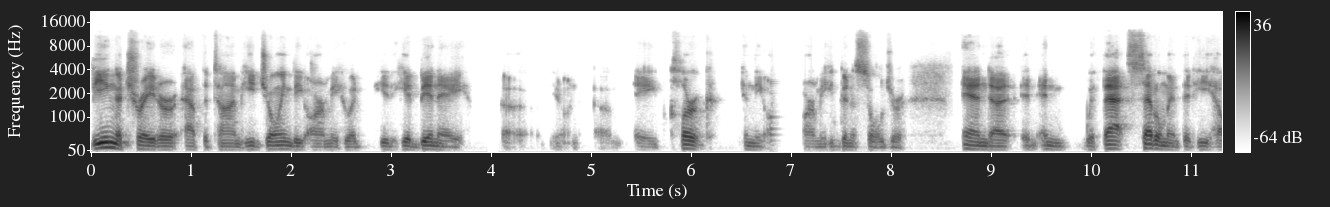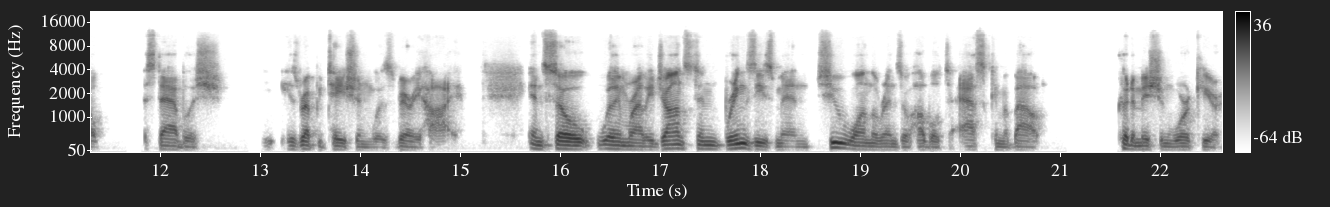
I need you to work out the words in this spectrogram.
Being a trader at the time, he joined the army. Who had he, he had been a uh, you know um, a clerk in the army. He'd been a soldier, and, uh, and and with that settlement that he helped establish, his reputation was very high. And so William Riley Johnston brings these men to Juan Lorenzo Hubbell to ask him about could a mission work here.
